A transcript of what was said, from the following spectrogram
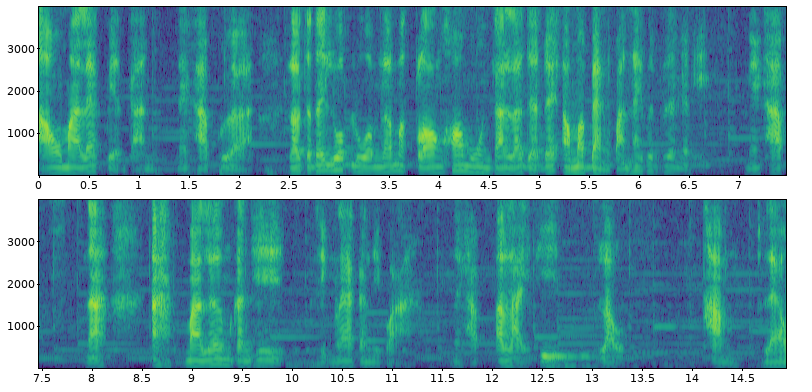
เอามาแลกเปลี่ยนกันนะครับเพื่อเราจะได้รวบรวมแล้วมากรองข้อมูลกันแล้วเดี๋ยวได้เอามาแบ่งปันให้เพื่อนๆกันอีกนะครับนะอะมาเริ่มกันที่สิ่งแรกกันดีกว่านะครับ อะไรที่เราทำแล้ว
